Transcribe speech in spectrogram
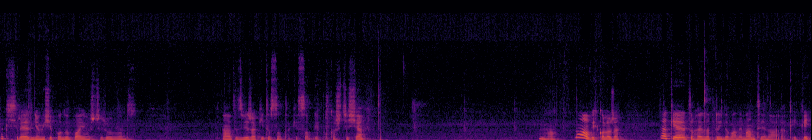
Tak średnio mi się podobają, szczerze mówiąc. A te zwierzaki to są takie sobie. Pokażcie się. Aha. No, w ich kolorze. Takie trochę zaprojdowane manty, no ale okej, okej.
